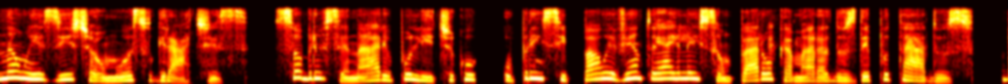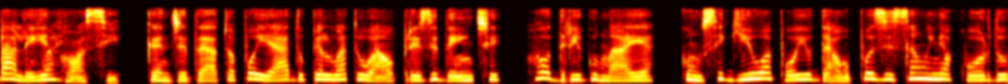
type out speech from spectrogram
não existe almoço grátis. Sobre o cenário político, o principal evento é a eleição para a Câmara dos Deputados. Baleia Rossi, candidato apoiado pelo atual presidente, Rodrigo Maia, conseguiu apoio da oposição em acordo,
